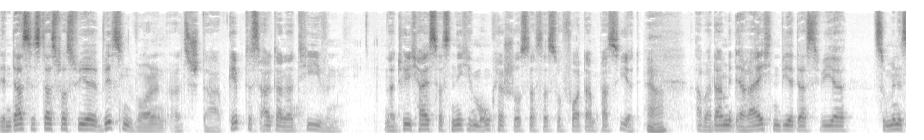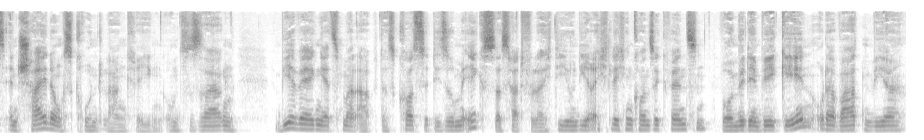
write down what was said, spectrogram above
Denn das ist das, was wir wissen wollen als Stab. Gibt es Alternativen? Natürlich heißt das nicht im Umkehrschluss, dass das sofort dann passiert. Ja. Aber damit erreichen wir, dass wir zumindest Entscheidungsgrundlagen kriegen, um zu sagen, wir wägen jetzt mal ab, das kostet die Summe X, das hat vielleicht die und die rechtlichen Konsequenzen. Wollen wir den Weg gehen oder warten wir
